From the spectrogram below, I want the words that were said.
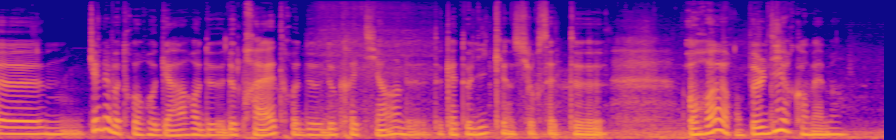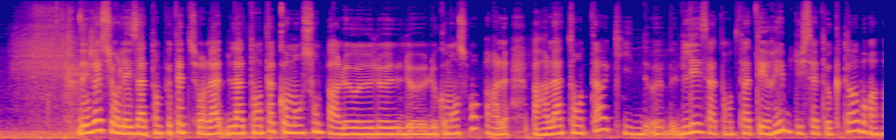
Euh, quel est votre regard de, prêtre, de, chrétien, de, catholique sur cette... Euh, horreur, on peut le dire quand même. Déjà sur les attentats, peut-être sur l'attentat, commençons par le, commencement, par, l'attentat qui, euh, les attentats terribles du 7 octobre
